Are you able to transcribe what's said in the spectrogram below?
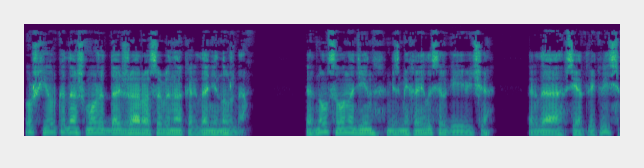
Уж Юрка наш может дать жару, особенно когда не нужно. Вернулся он один, без Михаила Сергеевича. Когда все отвлеклись,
